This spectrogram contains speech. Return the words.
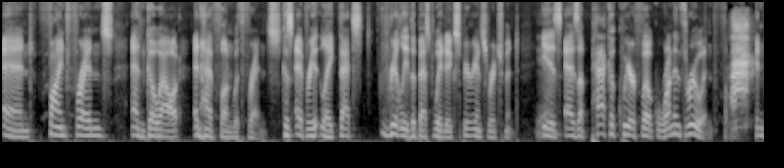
and find friends, and go out and have fun with friends. Because every like that's really the best way to experience Richmond. Is as a pack of queer folk running through and f***ing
